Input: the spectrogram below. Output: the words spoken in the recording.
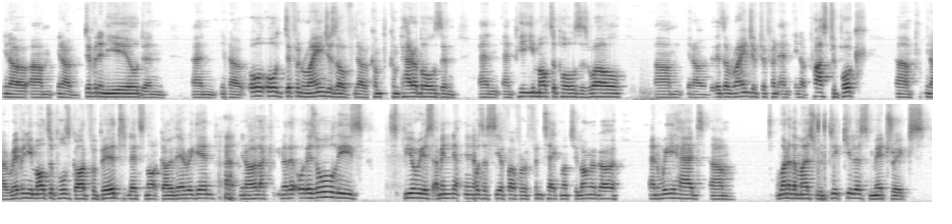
you know um, you know dividend yield and and you know all, all different ranges of you know com- comparables and and and pe multiples as well um, you know, there's a range of different and you know, price to book, um, you know, revenue multiples. God forbid, let's not go there again. you know, like you know, there, there's all these spurious. I mean, I was a CFO for a fintech not too long ago, and we had um, one of the most ridiculous metrics,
